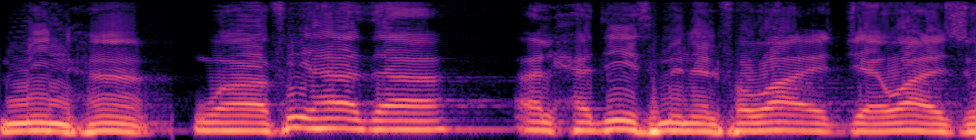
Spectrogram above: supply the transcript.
منها. وفي هذا الحديث من الفوائد جواز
